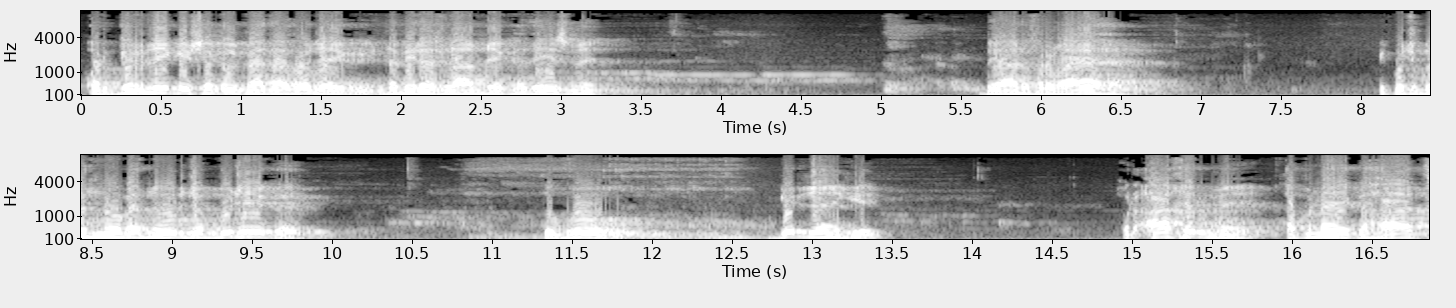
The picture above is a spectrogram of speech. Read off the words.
اور گرنے کی شکل پیدا ہو جائے گی۔ نبی اسلام نے ایک حدیث میں بیان فرمایا ہے کہ کچھ بندوں کا نور جب بجھے گا تو وہ گر جائیں گے۔ اور آخر میں اپنا ایک ہاتھ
